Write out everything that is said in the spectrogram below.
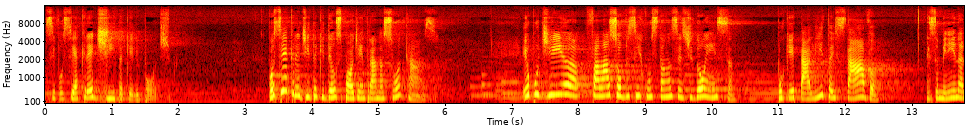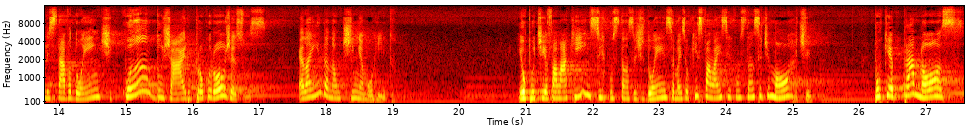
se você acredita que Ele pode. Você acredita que Deus pode entrar na sua casa? Eu podia falar sobre circunstâncias de doença, porque Talita estava, essa menina ela estava doente quando Jairo procurou Jesus. Ela ainda não tinha morrido. Eu podia falar aqui em circunstâncias de doença, mas eu quis falar em circunstância de morte. Porque para nós,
